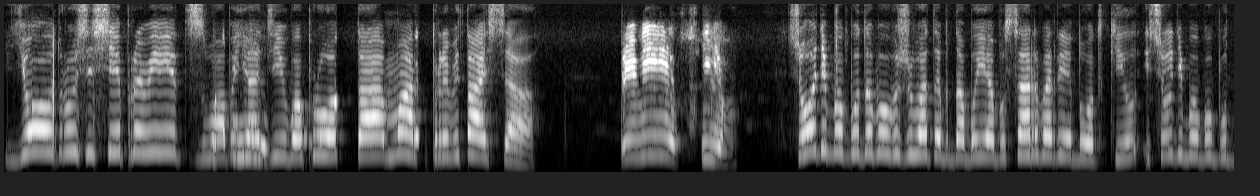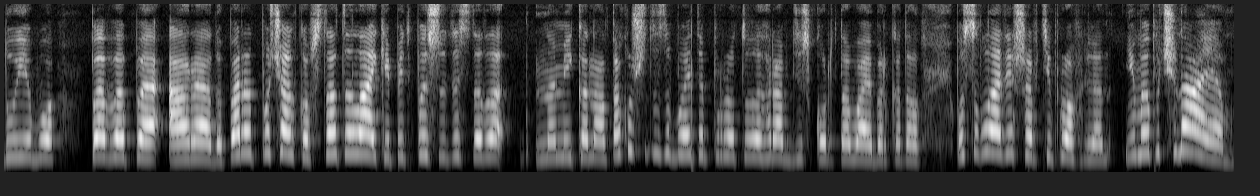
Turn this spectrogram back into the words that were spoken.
Йоу, друзі, всі привіт! З вами я Діва Про та Марк. Привітайся! Привіт всім! Сьогодні ми будемо виживати на моєму сервері NotKill і сьогодні ми побудуємо PvP арену. Перед початком ставте лайки, підписуйтесь на, на мій канал. Також не забувайте про Telegram, Discord та Viber канал. Посилання в шапці профіля. І ми починаємо.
